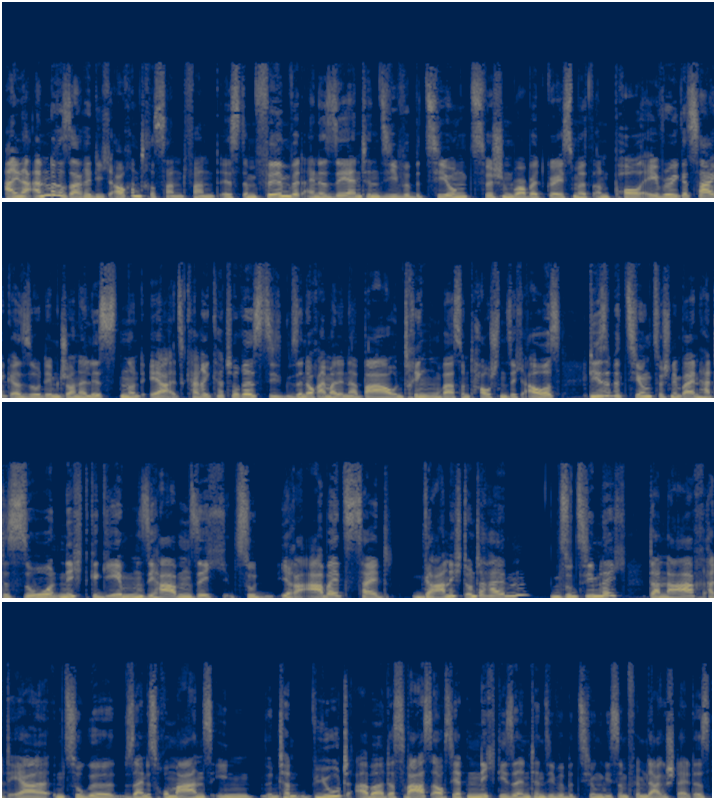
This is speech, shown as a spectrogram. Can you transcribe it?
Eine andere Sache, die ich auch interessant fand, ist, im Film wird eine sehr intensive Beziehung zwischen Robert Graysmith und Paul Avery gezeigt, also dem Journalisten und er als Karikaturist. Sie sind auch einmal in der Bar und trinken was und tauschen sich aus. Diese Beziehung zwischen den beiden hat es so nicht gegeben. Sie haben sich zu ihrer Arbeitszeit gar nicht unterhalten, so ziemlich. Danach hat er im Zuge seines Romans ihn interviewt, aber das war's auch. Sie hatten nicht diese intensive Beziehung, wie es im Film dargestellt ist.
